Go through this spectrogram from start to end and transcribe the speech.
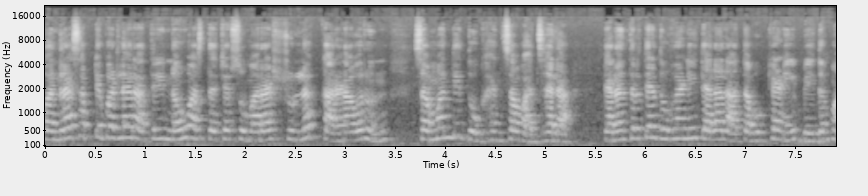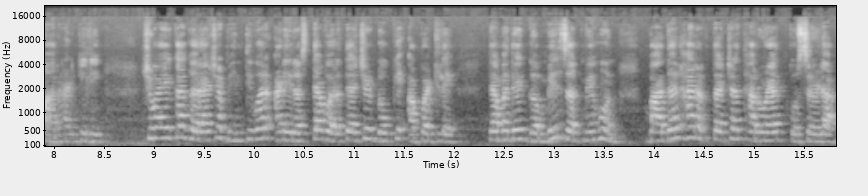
पंधरा सप्टेंबरला रात्री नऊ वाजताच्या सुमारास क्षुल्लक कारणावरून संबंधित दोघांचा वाद झाला. त्यानंतर त्या दोघांनी त्याला लाताबुक्याने बेदम मारहाण केली. शिवाय एका घराच्या भिंतीवर आणि रस्त्यावर त्याचे डोके आपटले. त्यामध्ये गंभीर जखमी होऊन बादल हा रक्ताच्या थारोळ्यात कोसळला.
